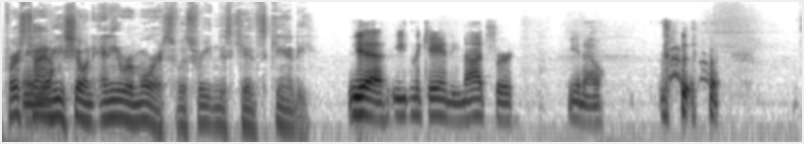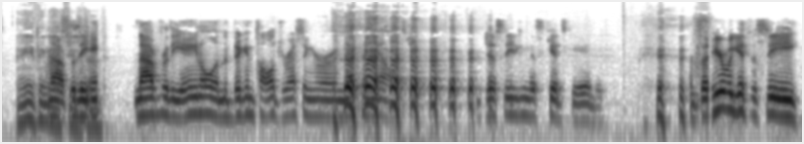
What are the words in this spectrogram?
First There time he's shown any remorse was for eating his kid's candy. Yeah, eating the candy, not for, you know, Anything not else for the done. not for the anal in the big and tall dressing room, nothing else. Just eating this kid's candy. And so here we get to see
